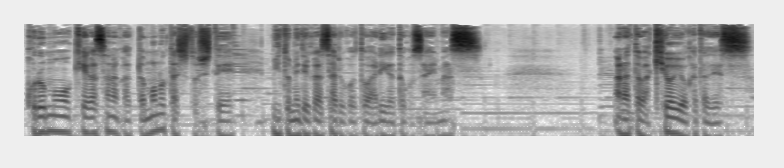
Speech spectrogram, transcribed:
衣を汚さなかった者たちとして認めてくださることをありがとうございます。あなたは清いお方です。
